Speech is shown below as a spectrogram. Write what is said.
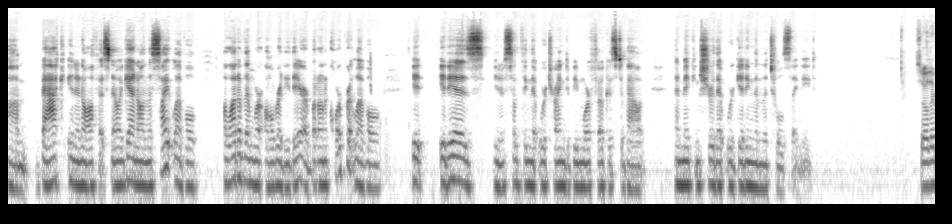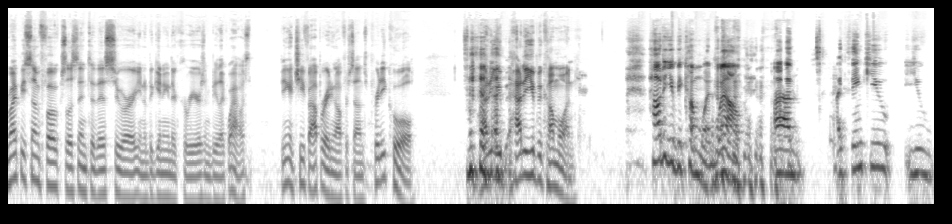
um, back in an office. Now again on the site level a lot of them were already there but on a corporate level it it is you know something that we're trying to be more focused about and making sure that we're getting them the tools they need. So there might be some folks listening to this who are you know beginning their careers and be like wow being a chief operating officer sounds pretty cool. How do you how do you become one? How do you become one? Well um, i think you you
